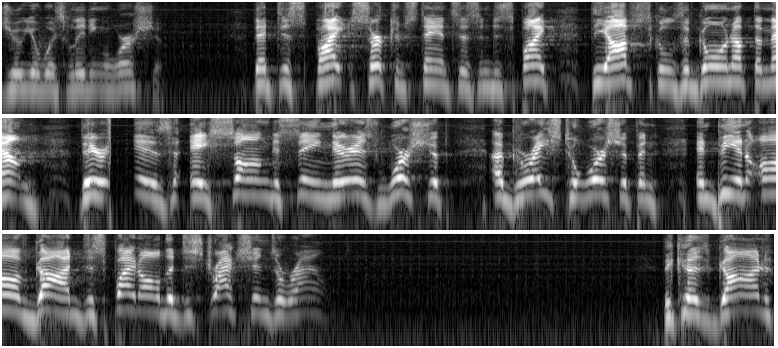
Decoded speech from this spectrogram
Julia was leading worship that despite circumstances and despite the obstacles of going up the mountain, there is a song to sing. There is worship, a grace to worship and, and be in awe of God despite all the distractions around. Because God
